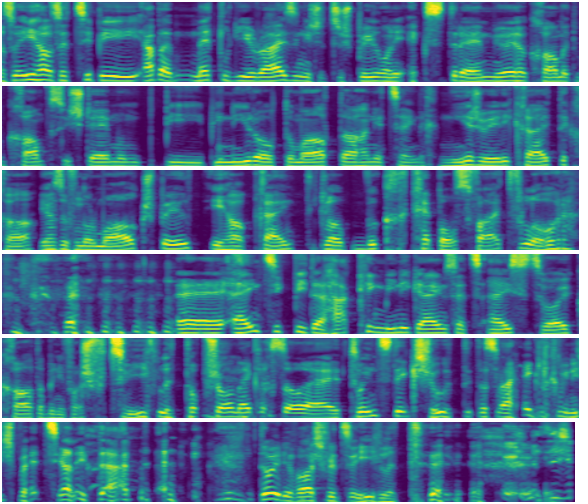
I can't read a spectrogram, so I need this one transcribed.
Also ich habe jetzt bei, eben Metal Gear Rising ist jetzt ein Spiel, wo ich extrem Mühe hatte mit dem Kampfsystem und bei, bei Nier Automata habe ich jetzt eigentlich nie Schwierigkeiten gehabt. Ich habe es auf normal gespielt. Ich habe kein, ich glaube, wirklich keinen Bossfight verloren. äh, einzig bei den Hacking-Minigames hat es 1, 2 gehabt, da bin ich fast verzweifelt, ob schon eigentlich so ein Twin-Stick-Shooter, das wäre eigentlich meine Spezialität. da bin ich fast verzweifelt. es ist,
